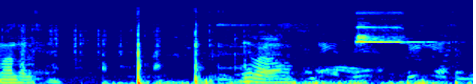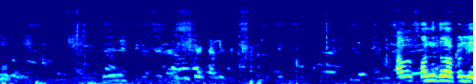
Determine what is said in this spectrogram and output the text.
না ধরে এ বাবা আমি ফোনে দোয়া পেলে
